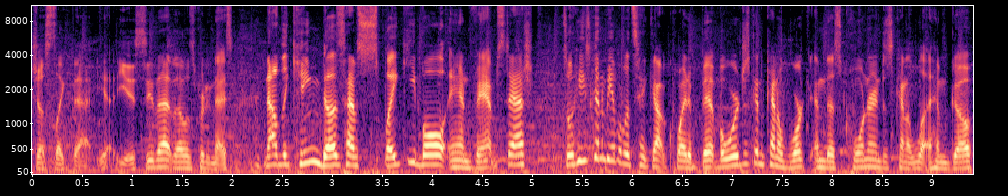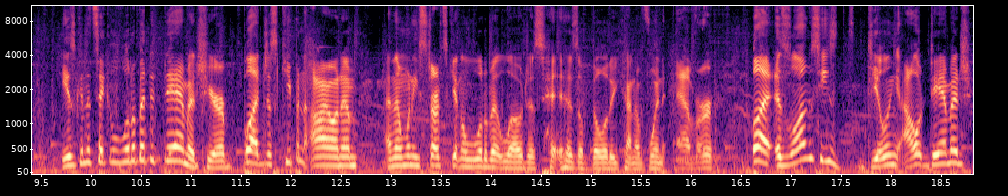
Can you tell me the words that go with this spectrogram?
just like that. Yeah, you see that? That was pretty nice. Now, the king does have spiky ball and Vampstache, so he's going to be able to take out quite a bit, but we're just going to kind of work in this corner and just kind of let him go. He's going to take a little bit of damage here, but just keep an eye on him, and then when he starts getting a little bit low, just hit his ability kind of whenever. But as long as he's dealing out damage,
